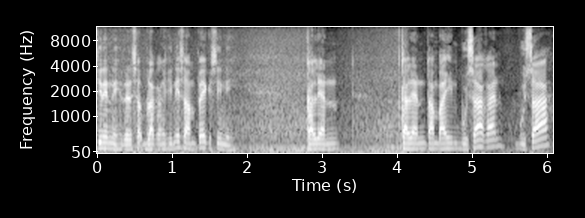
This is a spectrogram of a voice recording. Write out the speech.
sini nih. Dari belakang sini sampai ke sini. Kalian kalian tambahin busa kan? Busa.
